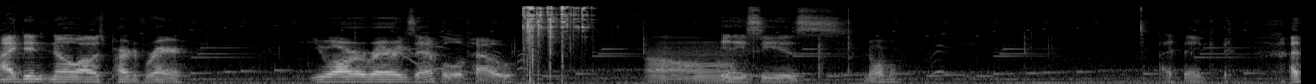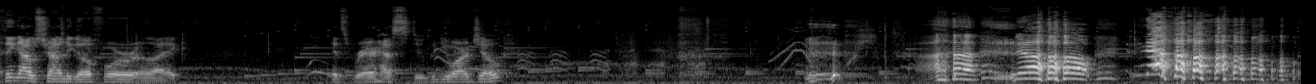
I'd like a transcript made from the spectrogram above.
I didn't know I was part of Rare. you are a rare example of how Oh. idiocy is normal. I think. I think I was trying to go for like, it's rare how stupid you are joke. no! No!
